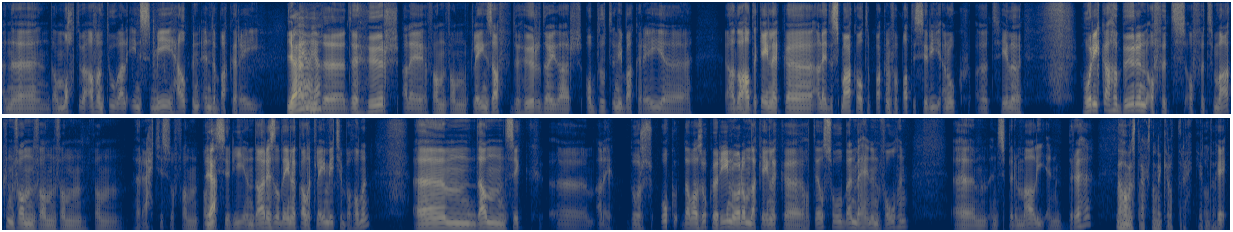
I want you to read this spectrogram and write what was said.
En eh, dan mochten we af en toe wel eens meehelpen in de bakkerij. Ja, En ja. de, de geur, allee, van, van kleins af, de geur dat je daar opdoet in die bakkerij, eh, ja, dat had ik eigenlijk eh, allee, de smaak al te pakken voor patisserie en ook het hele horeca gebeuren of het, of het maken van, van, van, van gerechtjes of van patisserie. En daar is dat eigenlijk al een klein beetje begonnen. Ehm, dan is ik, ehm, allee, door ook, dat was ook een reden waarom dat ik eigenlijk eh hotelschool ben beginnen volgen. Ehm, in Spermali in Brugge. Daar gaan we straks nog een keer op terugkeren. Oké.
